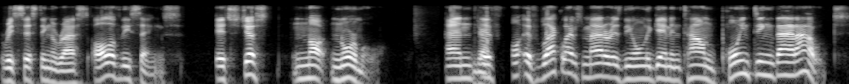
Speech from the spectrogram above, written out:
resisting arrest, all of these things. It's just not normal. And yeah. if if Black Lives Matter is the only game in town pointing that out,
